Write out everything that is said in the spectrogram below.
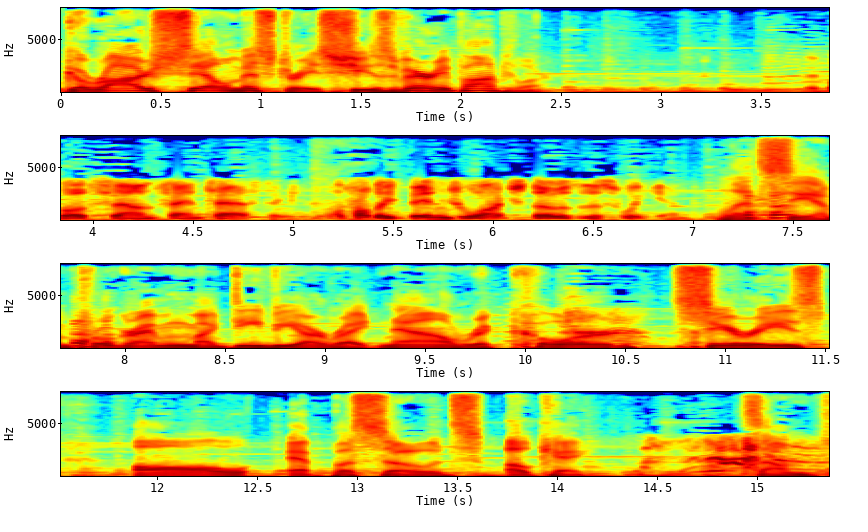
Garage Sale Mysteries. She's very popular. They both sound fantastic. I'll probably binge watch those this weekend. Let's see. I'm programming my DVR right now. Record series, all episodes. Okay. Sounds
